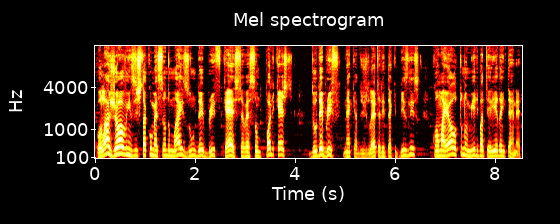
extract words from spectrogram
Olá, jovens! Está começando mais um The Briefcast, a versão podcast do The Brief, né, que é a newsletter de Tech Business com a maior autonomia de bateria da internet.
